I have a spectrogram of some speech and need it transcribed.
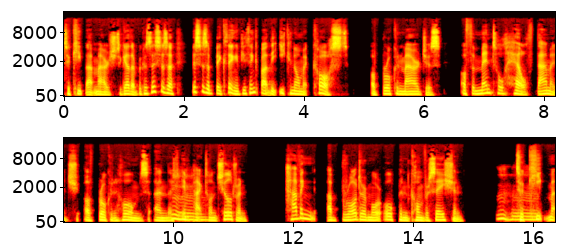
to keep that marriage together? Because this is a this is a big thing. If you think about the economic cost of broken marriages, of the mental health damage of broken homes and the mm. impact on children, having a broader, more open conversation mm-hmm. to keep ma-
